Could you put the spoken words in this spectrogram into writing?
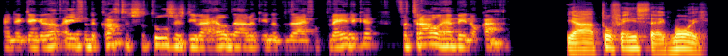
En ik denk dat dat een van de krachtigste tools is die wij heel duidelijk in het bedrijf op prediken. Vertrouwen hebben in elkaar. Ja, toffe insteek, mooi.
